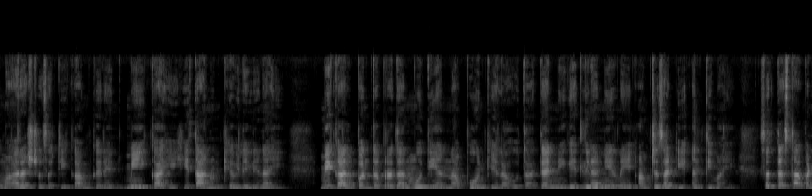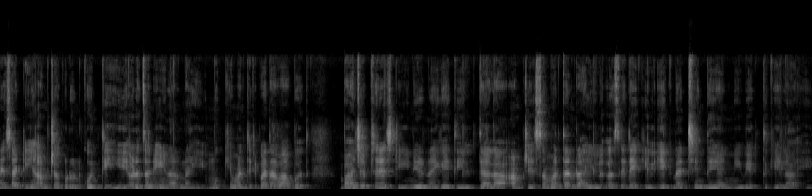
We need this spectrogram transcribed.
महाराष्ट्रासाठी काम करेन. मी काहीही ताणून ठेवलेले नाही. मी काल पंतप्रधान मोदी यांना फोन केला होता. त्यांनी घेतलेला निर्णय आमच्यासाठी अंतिम आहे. सत्ता स्थापनेसाठी आमच्याकडून कोणतीही अडचण येणार नाही. मुख्यमंत्रीपदाबाबत भाजप श्रेष्ठी निर्णय घेतील त्याला आमचे समर्थन राहील असे देखील एकनाथ शिंदे यांनी व्यक्त केलं आहे.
